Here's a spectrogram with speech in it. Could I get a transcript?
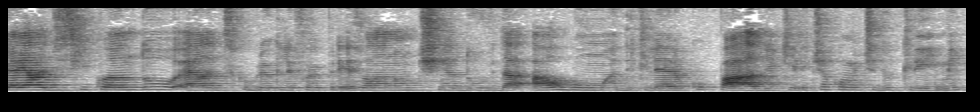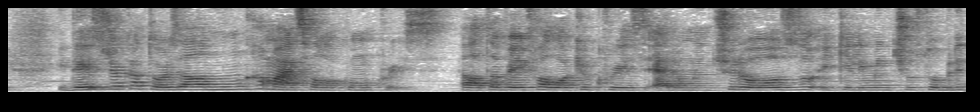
E aí ela disse que quando ela descobriu que ele foi preso, ela não tinha dúvida alguma de que ele era culpado e que ele tinha cometido crime. E desde o dia 14 ela nunca mais falou com o Chris. Ela também falou que o Chris era um mentiroso e que ele mentiu sobre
